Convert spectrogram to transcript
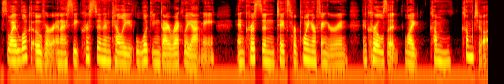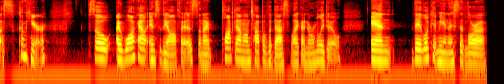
So I look over and I see Kristen and Kelly looking directly at me. And Kristen takes her pointer finger and, and curls it like, come, come to us, come here. So I walk out into the office and I plop down on top of a desk like I normally do. And they look at me and they said, Laura,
